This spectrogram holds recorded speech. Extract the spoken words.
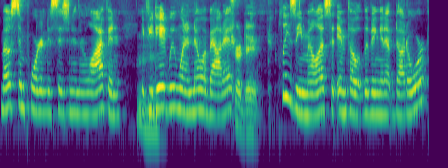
most important decision in their life. And if you did, we want to know about it. Mm-hmm. Sure do. Please email us at info at livingitup.org.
